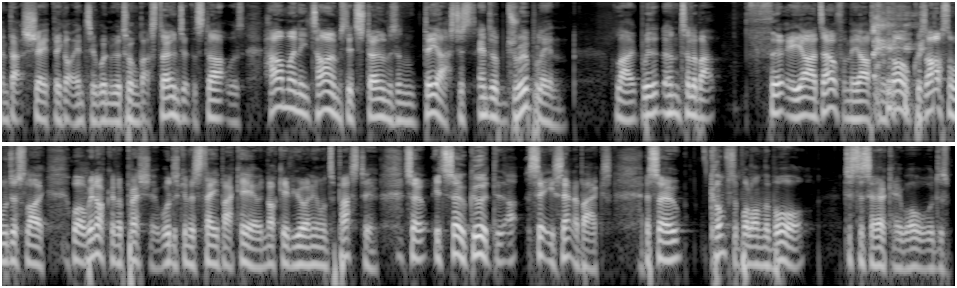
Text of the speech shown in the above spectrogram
and that shape they got into when we were talking about Stones at the start was how many times did Stones and Dias just end up dribbling like with until about 30 yards out from the Arsenal goal because Arsenal were just like, well, we're not going to pressure. We're just going to stay back here and not give you anyone to pass to. So it's so good that uh, City centre backs are so comfortable on the ball just to say, okay, well, we'll just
